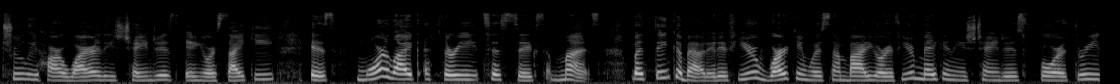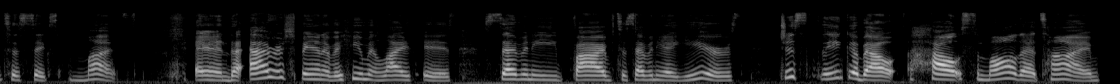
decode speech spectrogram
truly hardwire these changes in your psyche, it's more like three to six months. But think about it if you're working with somebody or if you're making these changes for three to six months, and the average span of a human life is 75 to 78 years, just think about how small that time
